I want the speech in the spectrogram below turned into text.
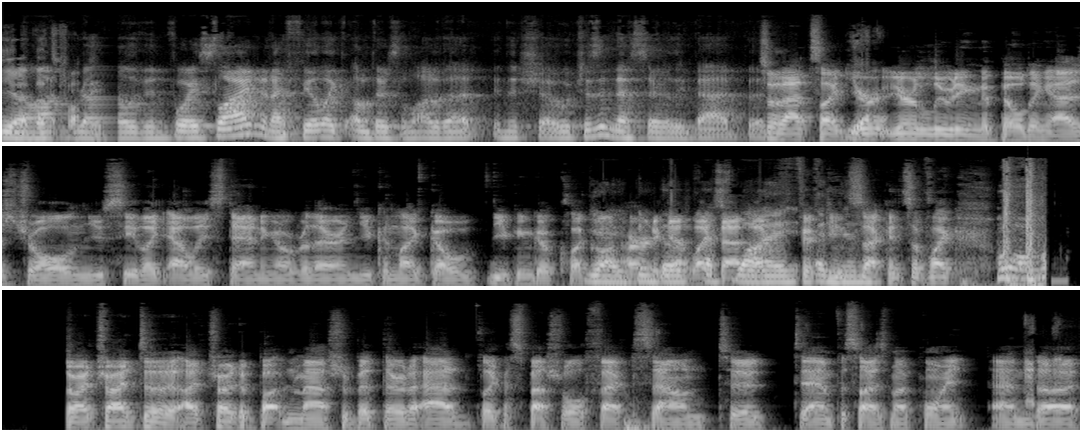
yeah that's not funny relevant voice line. And I feel like oh, there's a lot of that in the show, which isn't necessarily bad, but so that's like you're Yeah. you're looting the building as Joel, and you see like Ellie standing over there, and you can like go you can go click Yeah, on her to get like press that like 15 then- seconds of like. Oh! So I tried to I tried to button mash a bit there to add like a special effect sound to to emphasize my point and uh,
